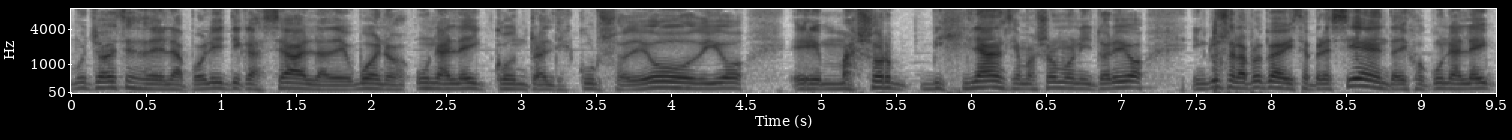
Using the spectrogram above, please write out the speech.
Muchas veces de la política se habla de, bueno, una ley contra el discurso de odio, eh, mayor vigilancia, mayor monitoreo. Incluso la propia vicepresidenta dijo que una ley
